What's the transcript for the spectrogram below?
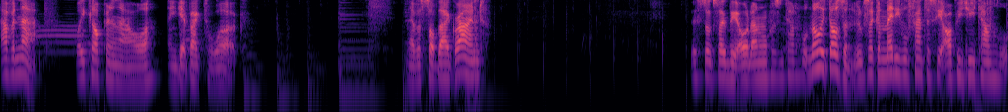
Have a nap. Wake up in an hour and get back to work. Never stop that grind. This looks like the old Animal Crossing Town Hall. No, it doesn't. It looks like a medieval fantasy RPG Town Hall.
